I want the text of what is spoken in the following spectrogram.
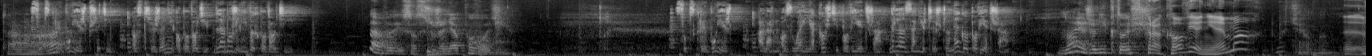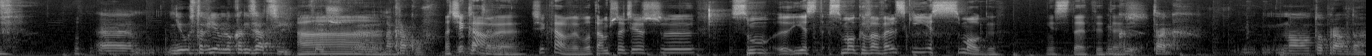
Tak. Subskrybujesz przycisk. Ostrzeżenie o powodzi dla możliwych powodzi. Nawet jest ostrzeżenie o powodzi. Subskrybujesz alarm o złej jakości powietrza dla zanieczyszczonego powietrza. No, jeżeli w ktoś... Krakowie nie ma? Chciałbym. E, E, nie ustawiłem lokalizacji, A. wiesz, e, na Kraków. No ciekawe, Dlaczego? ciekawe, bo tam przecież y, sm, y, jest smog wawelski i jest smog. Niestety też. G- tak. No, to prawda.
